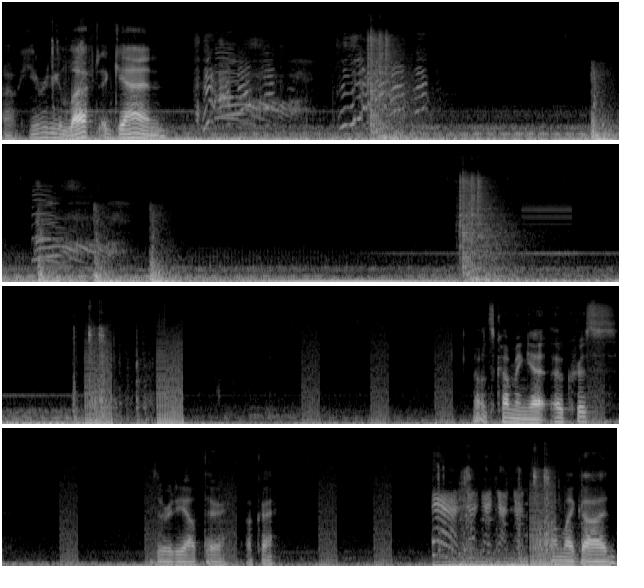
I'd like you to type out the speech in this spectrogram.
Oh, he already left again. No coming yet. Oh, Chris is already out there. Okay. Oh my god.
